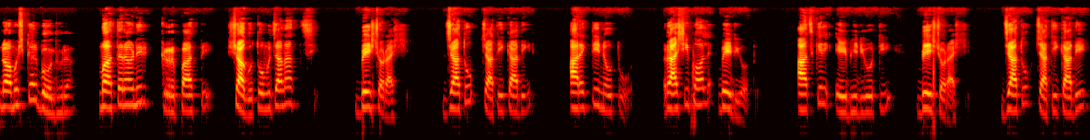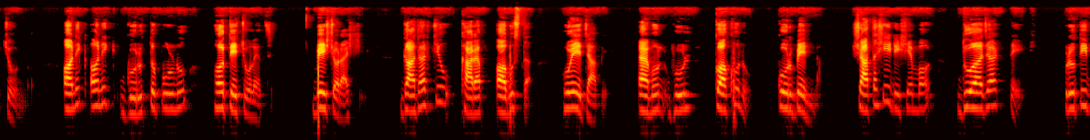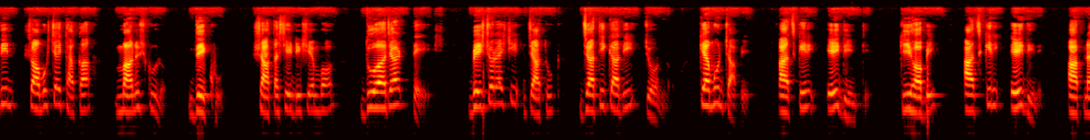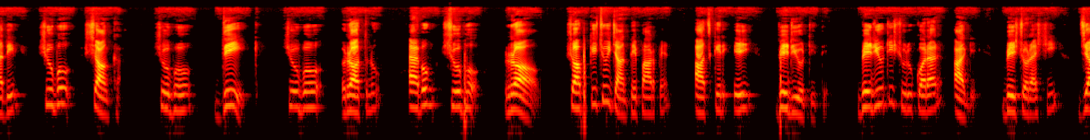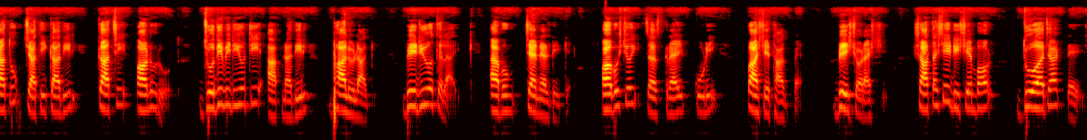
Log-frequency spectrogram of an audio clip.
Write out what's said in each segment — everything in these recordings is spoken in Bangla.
নমস্কার বন্ধুরা মাতারানীর কৃপাতে স্বাগতম জানাচ্ছি বেসরাশি জাতক জাতিকাদের আরেকটি নতুন রাশিফল ভিডিওতে। আজকের এই ভিডিওটি বেসরাশি জাতক জাতিকাদের জন্য অনেক অনেক গুরুত্বপূর্ণ হতে চলেছে। বেসরাশি গাধার চেয়েও খারাপ অবস্থা হয়ে যাবে, এমন ভুল কখনো করবেন না। সাতাশে ডিসেম্বর দু হাজার তেইশ। প্রতিদিন সমস্যায় থাকা মানুষগুলো দেখুন, সাতাশে ডিসেম্বর দু হাজার তেইশ। বেসরাশি জাতক, জাতিকাদির জন্য কেমন যাবে আজকের এই দিনটি? কি হবে আজকের এই দিনে? আপনাদের শুভ সংখ্যা, শুভ দিক, শুভ রত্ন এবং শুভ রং। সব কিছুই জানতে পারবেন আজকের এই ভিডিওটিতে। ভিডিওটি শুরু করার আগে বেসরাশি জাতক জাতিকাদের কাছে অনুরোধ, যদি ভিডিওটি আপনাদের ভালো লাগে, ভিডিওতে লাইক এবং চ্যানেলটিকে অবশ্যই সাবস্ক্রাইব করে পাশে থাকবেন। বেসরাশি সাতাশে ডিসেম্বর দু হাজার তেইশ,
